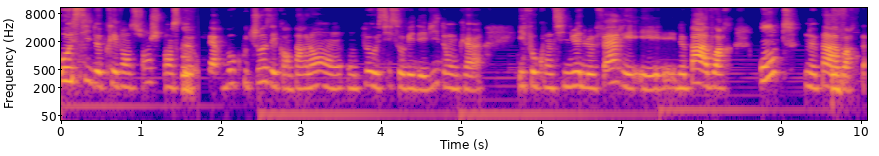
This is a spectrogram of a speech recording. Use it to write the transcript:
aussi de prévention, je pense qu'on peut faire beaucoup de choses et qu'en parlant, on, peut aussi sauver des vies. Donc, euh, il faut continuer de le faire et, ne pas avoir honte, ne pas avoir peur,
